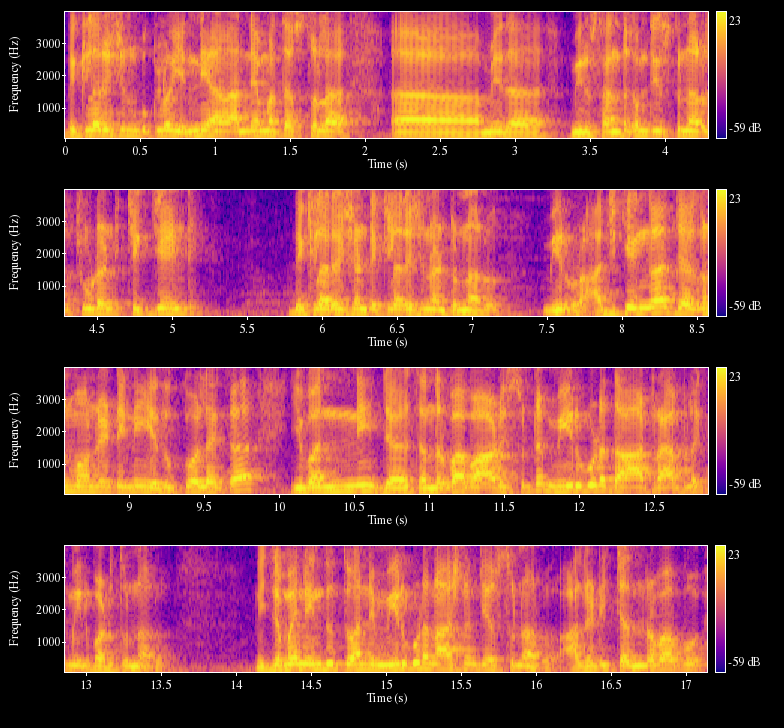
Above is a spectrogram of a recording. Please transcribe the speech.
డిక్లరేషన్ బుక్లో ఎన్ని అన్య మతస్థుల మీద మీరు సంతకం తీసుకున్నారో చూడండి చెక్ చేయండి. డిక్లరేషన్ డిక్లరేషన్ అంటున్నారు. మీరు రాజకీయంగా జగన్మోహన్ రెడ్డిని ఎదుర్కోలేక ఇవన్నీ జ చంద్రబాబు ఆడిస్తుంటే మీరు కూడా దా ట్రాప్లకి మీరు పడుతున్నారు. నిజమైన హిందుత్వాన్ని మీరు కూడా నాశనం చేస్తున్నారు. ఆల్రెడీ చంద్రబాబు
